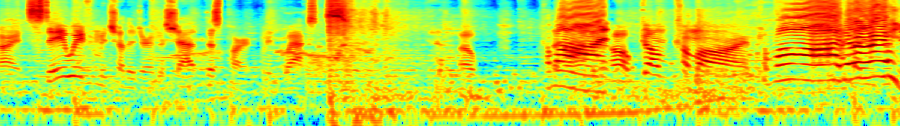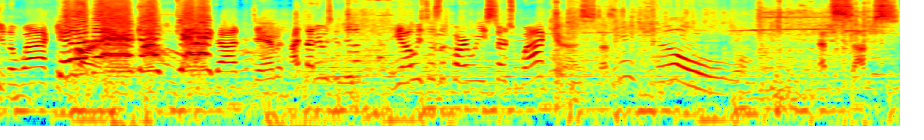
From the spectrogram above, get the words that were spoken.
Alright, stay away from each other during the this part when he whacks us. Oh. Come on! Oh, come, come on. Come on! I thought he was gonna Hurry! do the whacking Get part. in there! God, get it! God damn it. I thought he was gonna do the. He always does the part where he starts whacking us, doesn't he? No! That sucks.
